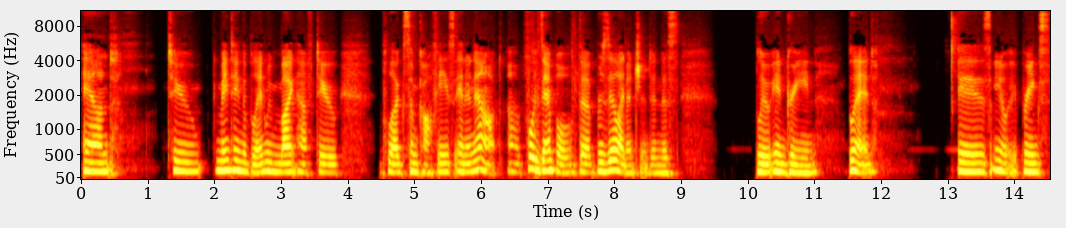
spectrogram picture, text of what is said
And to maintain the blend, we might have to plug some coffees in and out. Uh, for example, the Brazil I mentioned in this blue and green blend is, you know, it brings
